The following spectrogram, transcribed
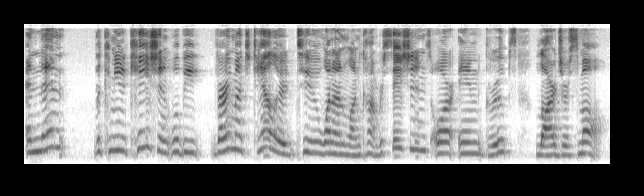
And then the communication will be very much tailored to one on one conversations or in groups, large or small.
